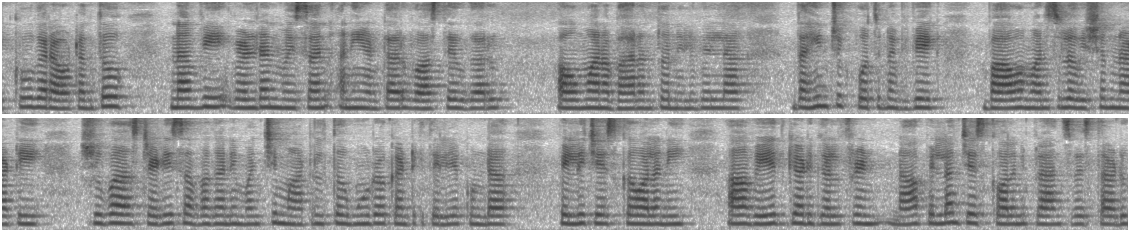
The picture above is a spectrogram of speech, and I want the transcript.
ఎక్కువగా రావడంతో నవ్వి వెల్డన్ మైసన్ అని అంటారు వాసుదేవ్ గారు. అవమాన భారంతో నిలువెల్లా దహించుకుపోతున్న వివేక్ బావ మనసులో విషం నాటి శుభ స్టడీస్ అవ్వగానే మంచి మాటలతో మూడో కంటికి తెలియకుండా పెళ్ళి చేసుకోవాలని ఆ వేద్ గడి గర్ల్ ఫ్రెండ్ నా పిల్లం చేసుకోవాలని ప్లాన్స్ వేస్తాడు.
